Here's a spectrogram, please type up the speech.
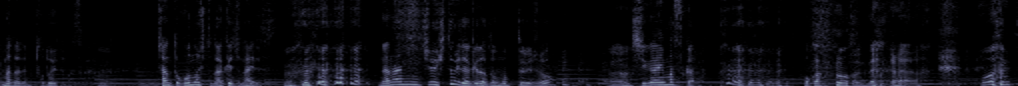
まだでも届いてますから。ちゃんとこの人だけじゃないです。7人中1人だけだと思ってるでしょ？うん違いますから。他の、だから、ほんと、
